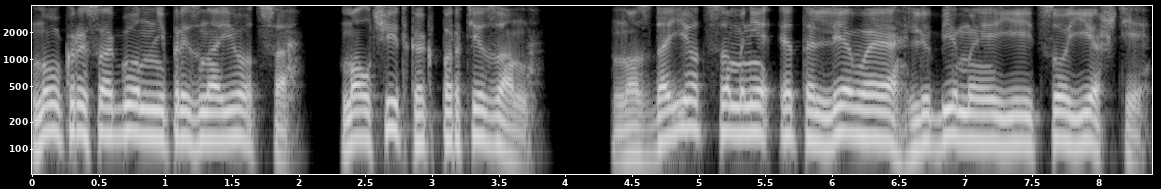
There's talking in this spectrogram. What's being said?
Ну, крысогон не признается, Молчит, как партизан. Но, сдается мне, это левое, любимое яйцо Ешти.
